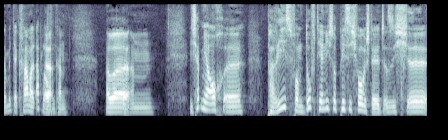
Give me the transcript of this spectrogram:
damit der Kram halt ablaufen Ja. kann. Aber Ja. ähm, ich habe mir auch äh, Paris vom Duft her nicht so pissig vorgestellt. Also ich, äh,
